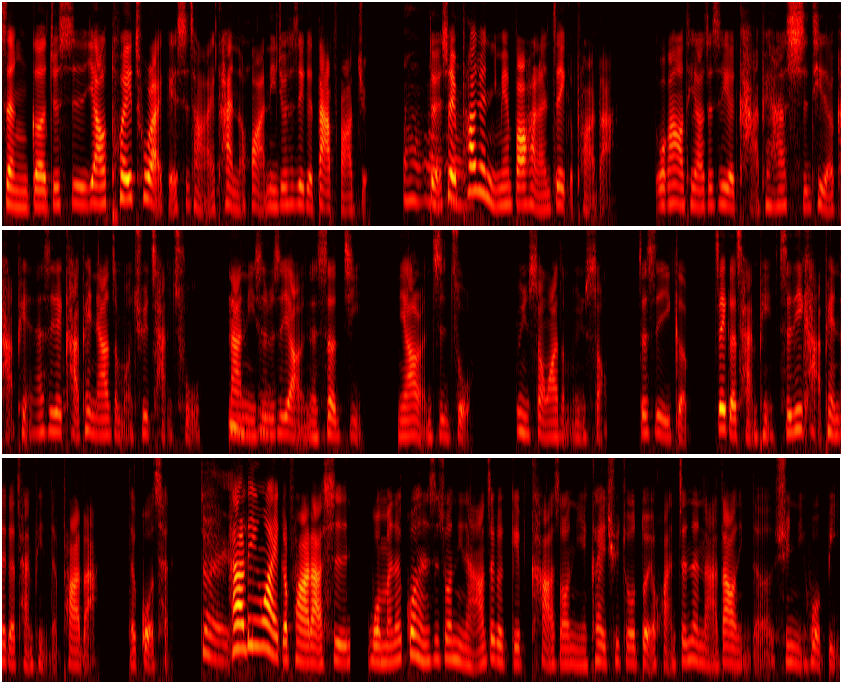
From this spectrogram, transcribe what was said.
整个就是要推出来给市场来看的话，你就是一个大 project。嗯、对，所以 project 里面包含了这个 product。我刚刚提到这是一个卡片，它实体的卡片，但是一个卡片你要怎么去产出？那你是不是要有人的设计？你要有人制作、运送啊？怎么运送？这是一个。这个产品实体卡片这个产品的 product 的过程，对，还有另外一个 product 是我们的过程是说，你拿到这个 gift card 的时候，你可以去做兑换，真正拿到你的虚拟货币，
